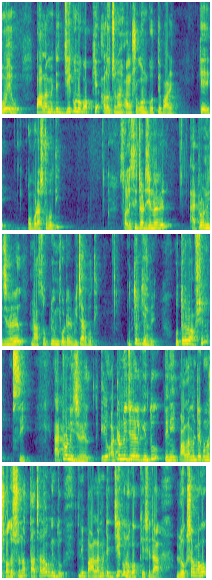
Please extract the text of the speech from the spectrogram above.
হয়েও পার্লামেন্টের যে কোনো কক্ষে আলোচনায় অংশগ্রহণ করতে পারে। কে? উপরাষ্ট্রপতি, সলিসিটর জেনারেল, অ্যাটর্নি জেনারেল না সুপ্রিম কোর্টের বিচারপতি। উত্তর কী হবে? উত্তর হবে অপশন সি অ্যাটর্নি জেনারেল। এই অ্যাটর্নি জেনারেল কিন্তু তিনি পার্লামেন্টের কোনো সদস্য না, তাছাড়াও কিন্তু তিনি পার্লামেন্টের যে কোনো কক্ষে, সেটা লোকসভা হোক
